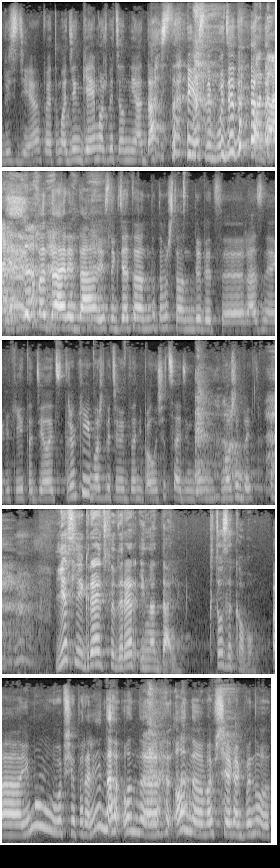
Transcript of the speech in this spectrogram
везде, поэтому один гей, может быть, он мне отдаст, если будет. Подарит, да? Подарит, да, если где-то он, потому что он любит э, разные какие-то делать трюки, может быть, у него не получится, один гей, может быть. Если играет Федерер и Надаль, кто за кого? А, ему вообще параллельно, он, э, он вообще как бы, ну,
